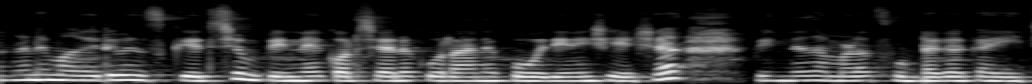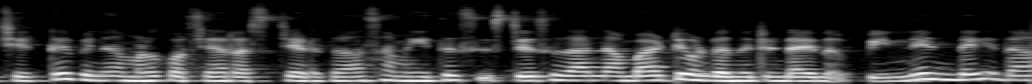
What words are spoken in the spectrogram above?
അങ്ങനെ മകര് നിസ്കരിച്ചും പിന്നെ കുറച്ച് നേരം ഖുറാനൊക്കെ പോയതിന് ശേഷം പിന്നെ നമ്മൾ ഫുഡൊക്കെ കഴിച്ചിട്ട് പിന്നെ നമ്മൾ കുറച്ച് നേരം റെസ്റ്റ് എടുത്തു. ആ സമയത്ത് സിസ്റ്റേഴ്സ് ഇതാ നമ്പാട്ടി കൊണ്ടുവന്നിട്ടുണ്ടായിരുന്നു. പിന്നെ ഉണ്ട് ഇതാ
